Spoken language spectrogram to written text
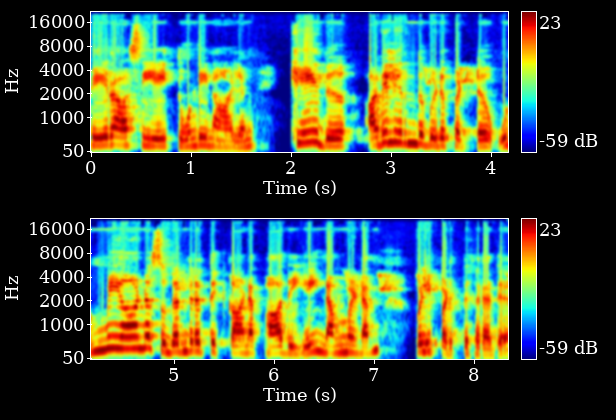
பேராசியை தூண்டினாலும் கேது அதிலிருந்து விடுபட்டு உண்மையான சுதந்திரத்திற்கான பாதையை நம்மிடம் வெளிப்படுத்துகிறது.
